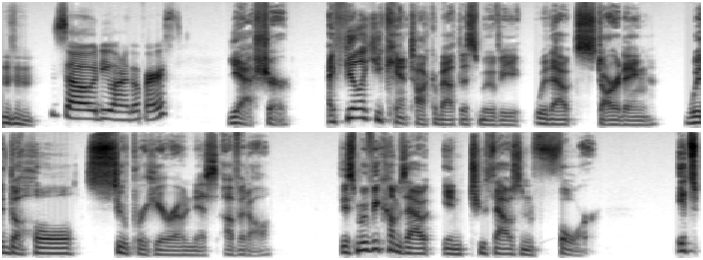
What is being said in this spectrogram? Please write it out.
Mhm. So, do you want to go first? Yeah, sure. I feel like you can't talk about this movie without starting with the whole superhero ness of it all. This movie comes out in 2004. It's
